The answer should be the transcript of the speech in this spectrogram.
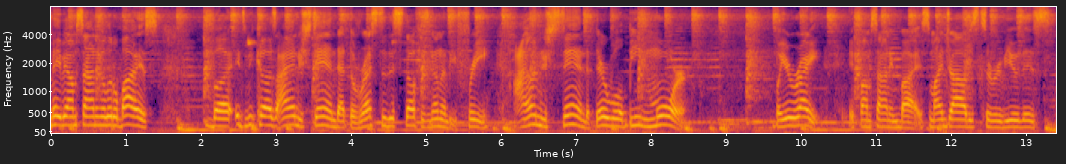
maybe I'm sounding a little biased, but it's because I understand that the rest of this stuff is gonna be free. I understand that there will be more. But you're right if I'm sounding biased. My job is to review this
